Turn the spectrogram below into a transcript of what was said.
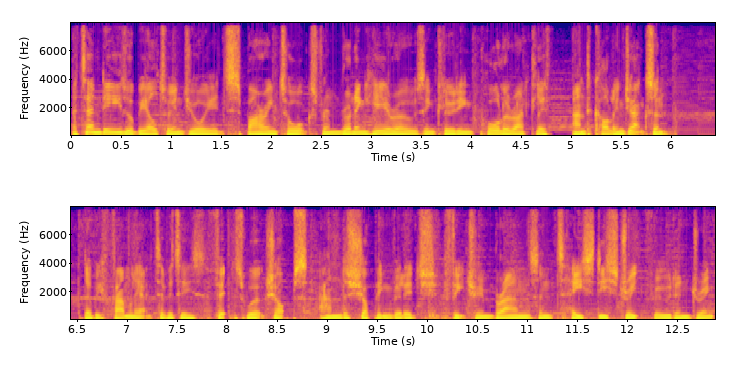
Attendees will be able to enjoy inspiring talks from running heroes including Paula Radcliffe and Colin Jackson. There'll be family activities, fitness workshops, and a shopping village featuring brands and tasty street food and drink.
